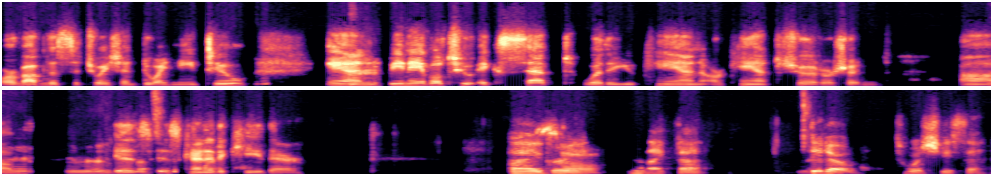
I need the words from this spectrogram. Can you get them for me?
or about mm-hmm. this situation do i need to and being able to accept whether you can or can't should or shouldn't um, right. Is is kind point. of the key there i agree so, i like that ditto to what she said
